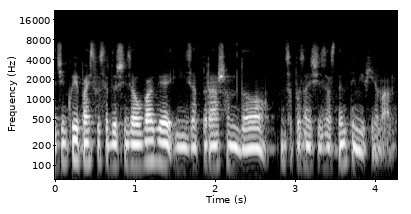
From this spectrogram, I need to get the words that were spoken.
Dziękuję Państwu serdecznie za uwagę i zapraszam do zapoznania się z następnymi filmami.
